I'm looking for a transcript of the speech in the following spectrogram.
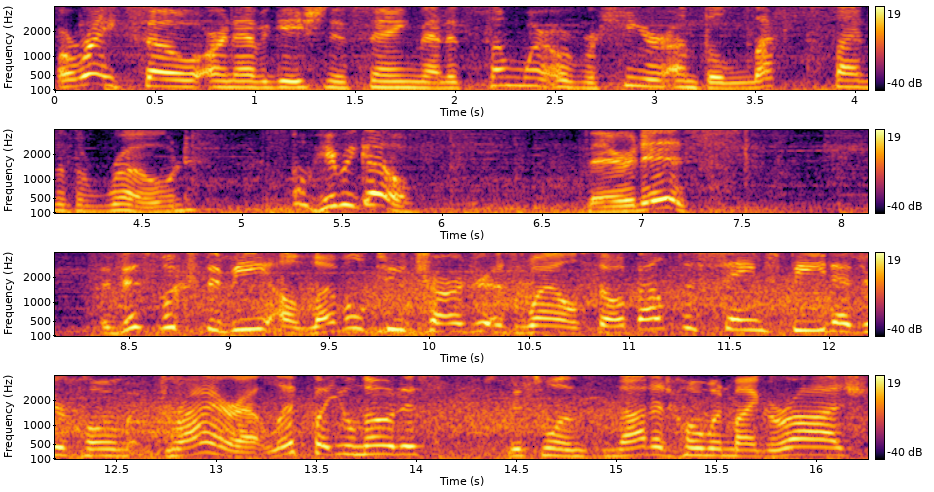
Alright, so our navigation is saying that it's somewhere over here on the left side of the road. Oh, here we go. There it is. This looks to be a level 2 charger as well, so about the same speed as your home dryer outlet, but you'll notice this one's not at home in my garage,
